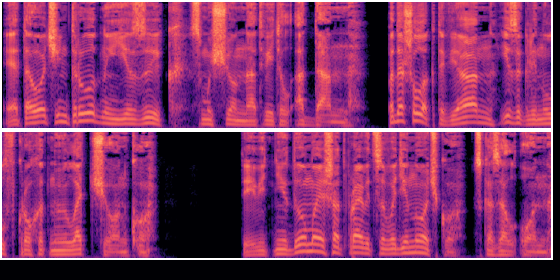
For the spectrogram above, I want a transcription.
«Это очень трудный язык», — смущенно ответил Адан. Подошел Октавиан и заглянул в крохотную латчонку. «Ты ведь не думаешь отправиться в одиночку?» — сказал он.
